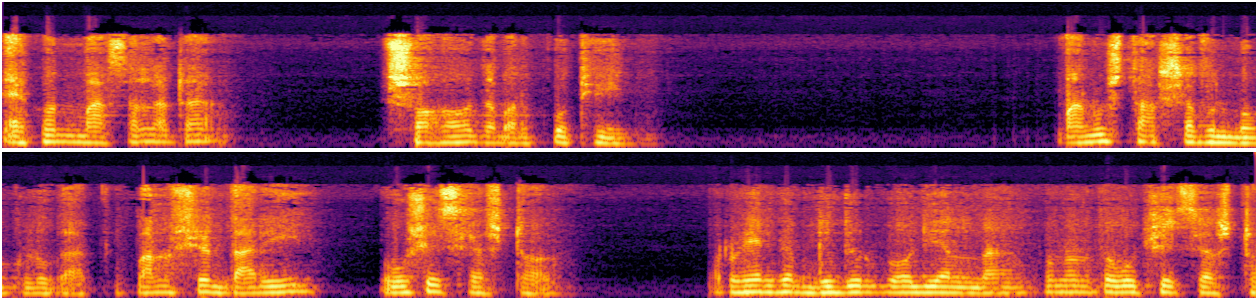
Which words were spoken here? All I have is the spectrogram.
এখন মাসালাটা সহজ আবার কঠিন। মানুষ তার সাফল মকলুকাত মানুষের দাড়ি অবশ্যই শ্রেষ্ঠ অলি আল্লাহ তো অবশ্যই শ্রেষ্ঠ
